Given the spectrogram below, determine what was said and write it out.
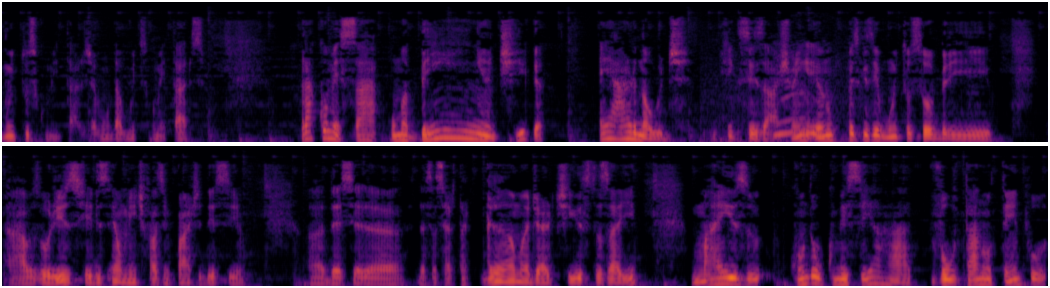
muitos comentários, já vão dar muitos comentários. Para começar, uma bem antiga é Arnold. O que, que vocês acham, hein? Eu não pesquisei muito sobre ah, as origens, se eles realmente fazem parte desse, ah, desse, ah, dessa certa gama de artistas aí, mas uh, quando eu comecei a voltar no tempo,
